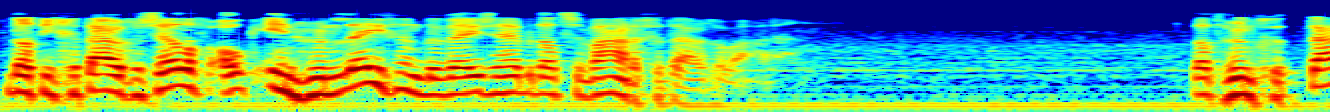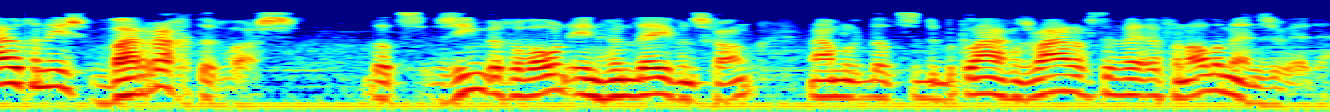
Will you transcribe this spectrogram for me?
dat die getuigen zelf ook in hun leven bewezen hebben dat ze ware getuigen waren. Dat hun getuigenis waarachtig was. Dat zien we gewoon in hun levensgang. Namelijk dat ze de beklagenswaardigste van alle mensen werden.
